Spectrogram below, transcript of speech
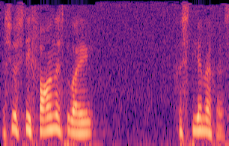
Dis so Stefanus toe hy gestenig is,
